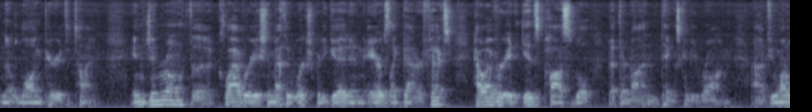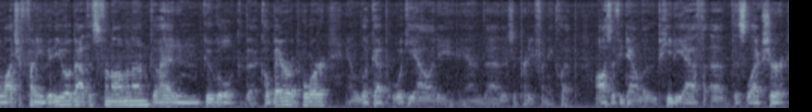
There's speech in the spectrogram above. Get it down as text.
know, long periods of time. In general, the collaboration method works pretty good and errors like that are fixed. However, it is possible that they're not and things can be wrong. Uh, if you want to watch a funny video about this phenomenon, go ahead and Google the Colbert Report and look up Wikiality, and uh, there's a pretty funny clip. Also, if you download the PDF of this lecture,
